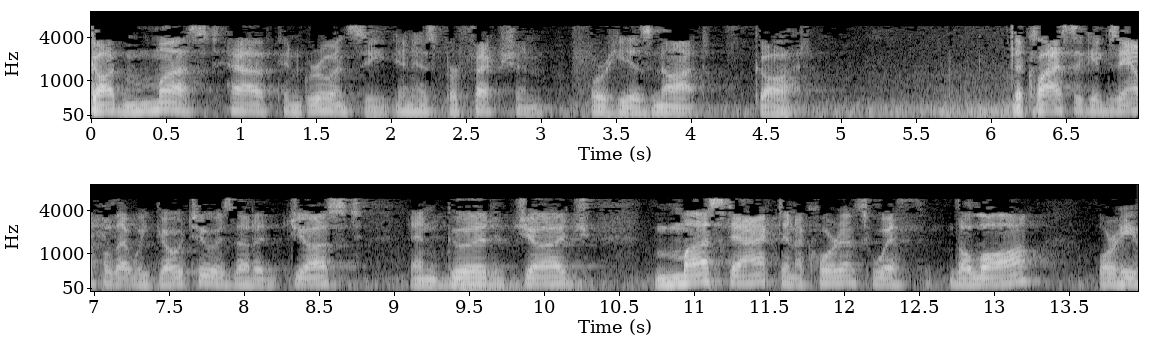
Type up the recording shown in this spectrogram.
God must have congruency in his perfection, or he is not God. The classic example that we go to is that a just and good judge must act in accordance with the law, or he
